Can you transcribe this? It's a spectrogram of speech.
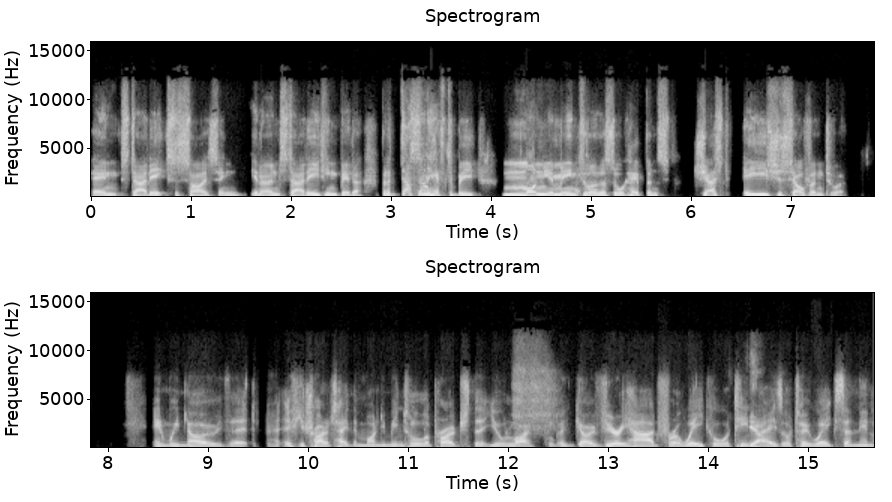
and start exercising, you know, and start eating better. But it doesn't have to be monumental and this all happens. Just ease yourself into it and we know that if you try to take the monumental approach that you'll likely go very hard for a week or 10 yeah. days or two weeks and then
